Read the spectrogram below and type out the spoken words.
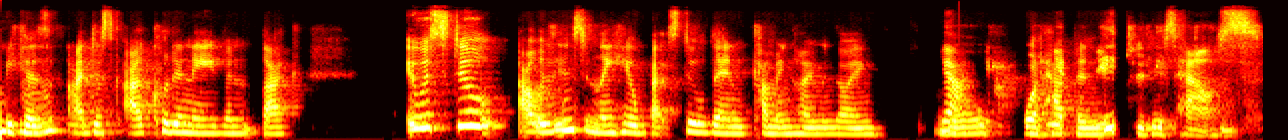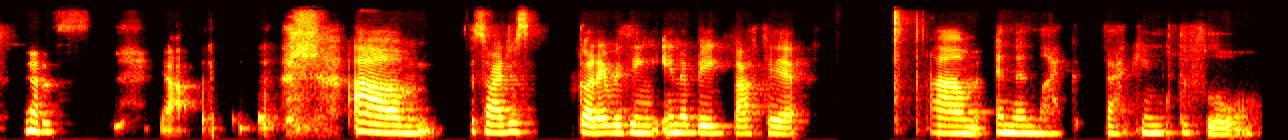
because Mhm. I just I couldn't even like. It was still I was instantly healed, but still then coming home and going, Yeah. "Well, what Yeah. happened to this house? yes. Yeah. um, so I just got everything in a big bucket, um, and then like vacuumed the floor.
